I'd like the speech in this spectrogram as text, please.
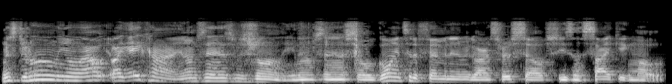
Mr. Lonely on out like Akon, you know what I'm saying? It's Mr. Lonely, you know what I'm saying? So going to the feminine in regards to herself, she's in psychic mode.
